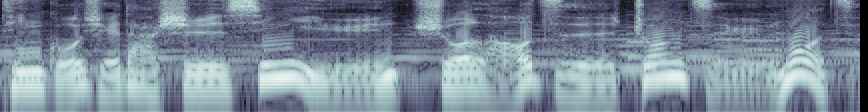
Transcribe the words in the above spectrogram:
听国学大师辛逸云说老子、庄子与墨子，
